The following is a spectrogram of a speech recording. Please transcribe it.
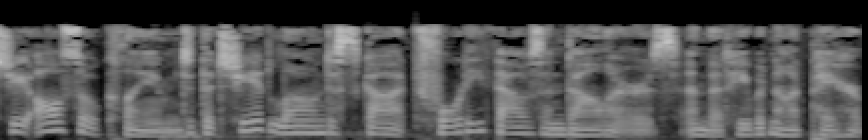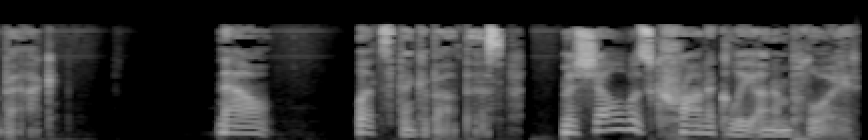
she also claimed that she had loaned Scott $40,000 and that he would not pay her back. Now, let's think about this. Michelle was chronically unemployed.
